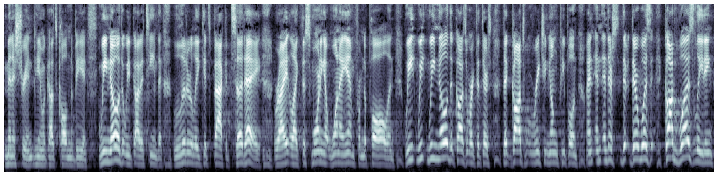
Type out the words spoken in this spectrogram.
ministry and being what God's called them to be. And we know that we've got a team that literally gets back today, right? Like this morning at 1 a.m. from Nepal. And we, we, we know that God's at work, that, there's, that God's reaching young people. And, and, and, and there's, there, there was, God was leading,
